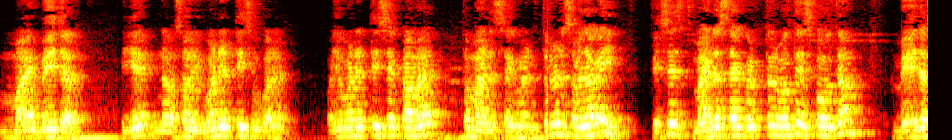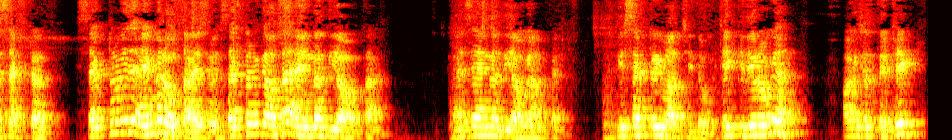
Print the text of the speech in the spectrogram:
माई मेजर ये सॉरी वन एट्टी से ऊपर है। और ये वन एट्टी से कम है तो माइनस सेगमेंट तो समझ आ गई? इसे माइनस सेक्टर बोलते हैं, इसको बोलते हैं मेजर सेक्टर सेक्टर में एंगल होता है इसमें सेक्टर में क्या होता है? एंगल दिया होता है। ऐसे एंगल दिया होगा यहाँ पे। इस सेक्टर की बातचीत होगी। ठीक क्लियर हो गया? आगे चलते हैं, ठीक?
